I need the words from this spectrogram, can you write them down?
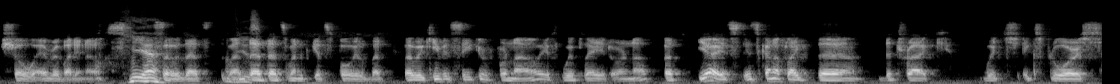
show, everybody knows. Yeah. So that's when, that, that's when it gets spoiled. But but we keep it secret for now if we play it or not. But yeah, it's it's kind of like the the track which explores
